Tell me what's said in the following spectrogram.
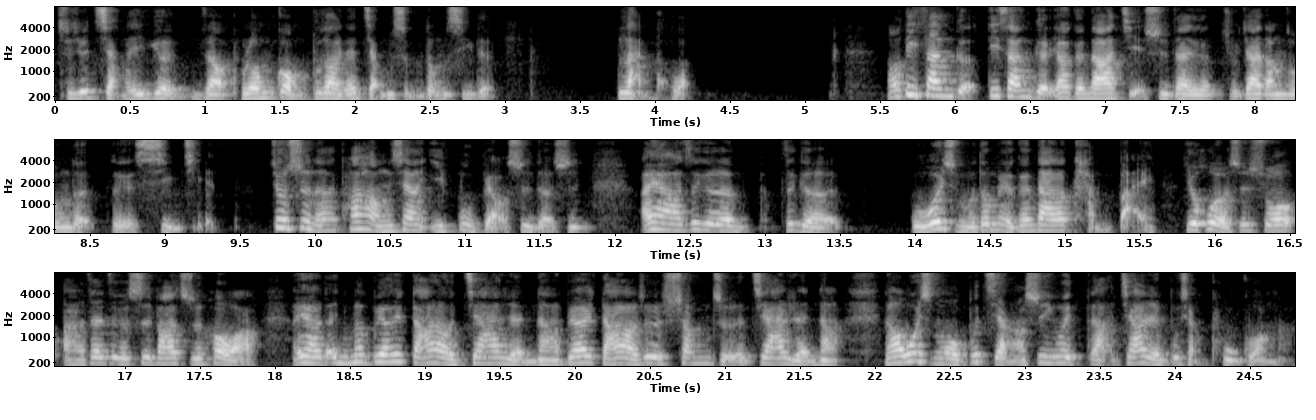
所以就讲了一个你知道普通共不知道你在讲什么东西的烂话。然后第三个，第三个要跟大家解释，在这个酒驾当中的这个细节，就是呢，他好像一副表示的是，哎呀，这个这个，我为什么都没有跟大家坦白？又或者是说啊，在这个事发之后啊，哎呀，你们不要去打扰家人呐、啊，不要去打扰这个伤者的家人呐、啊。然后为什么我不讲啊？是因为打家人不想曝光啊。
